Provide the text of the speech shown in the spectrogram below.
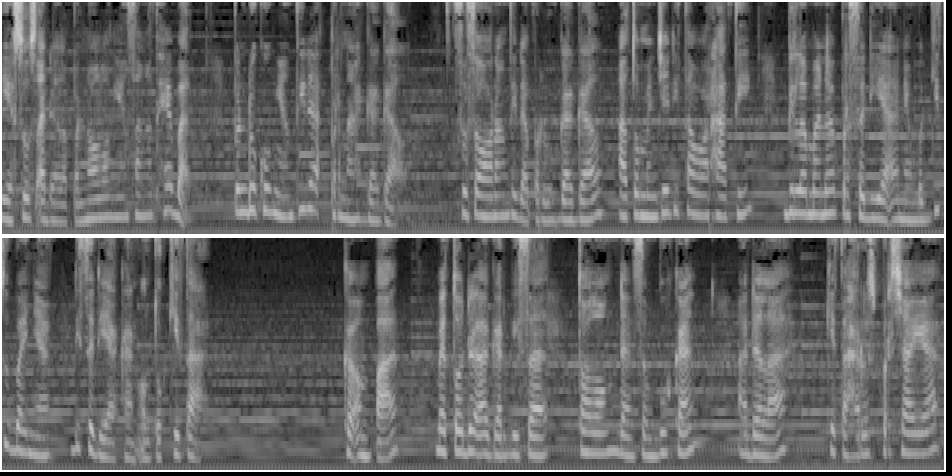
Yesus adalah penolong yang sangat hebat, pendukung yang tidak pernah gagal. Seseorang tidak perlu gagal atau menjadi tawar hati bila mana persediaan yang begitu banyak disediakan untuk kita. Keempat, metode agar bisa tolong dan sembuhkan adalah kita harus percaya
